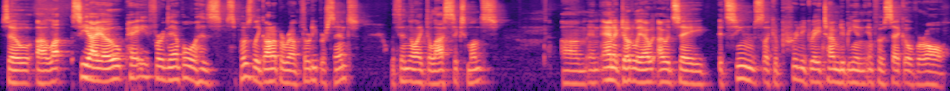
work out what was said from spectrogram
So, uh, CIO pay, for example, has supposedly gone up around 30% within the, like the last six months. Um, and anecdotally, I, w- I would say it seems like a pretty great time to be in infosec overall.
